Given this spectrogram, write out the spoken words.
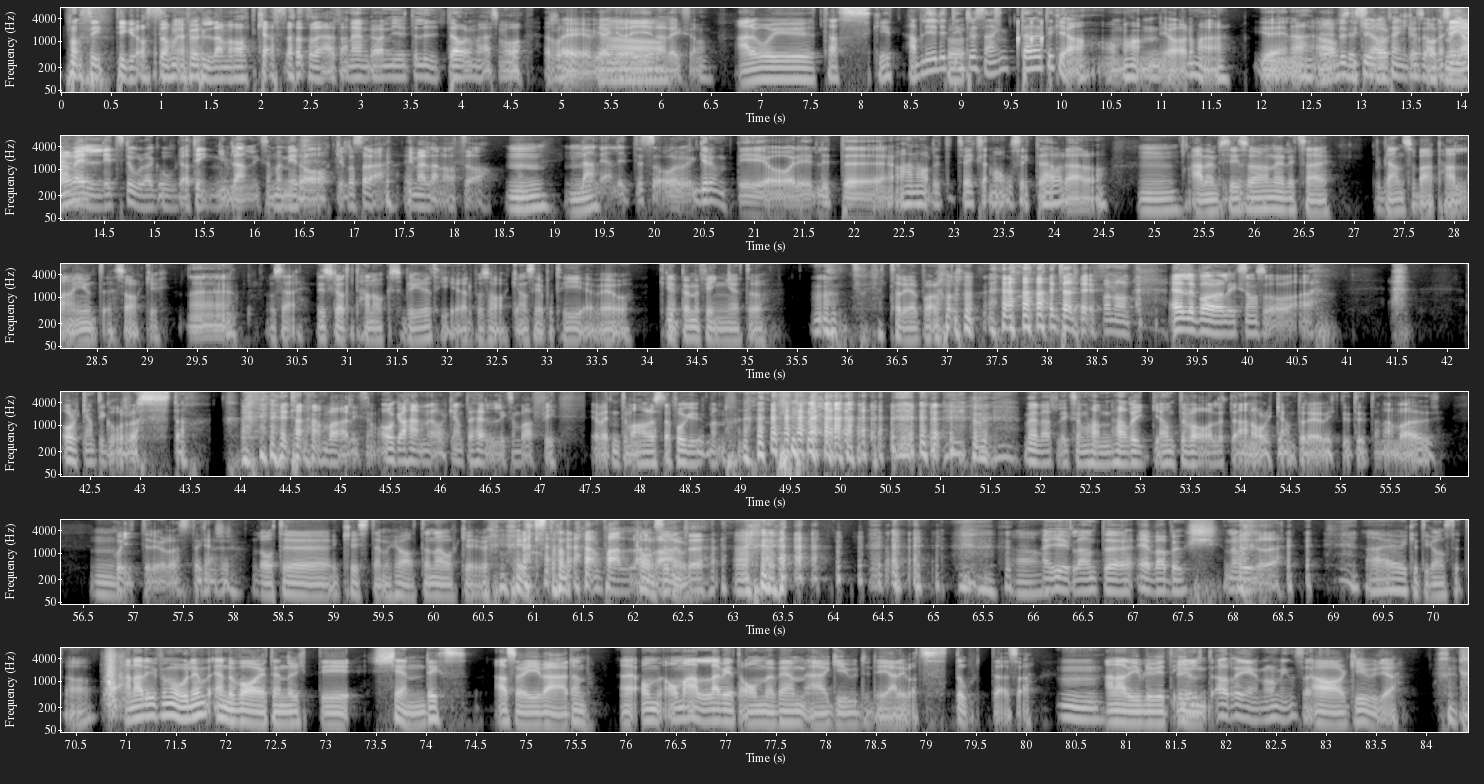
från Citygross som är fulla matkassar. Sådär, att han ändå njuter lite av de här små röviga Ja. grejerna liksom. Ja, det vore ju taskigt. Han blir lite För- intressantare tycker jag. Om han gör de här grejerna. Ja, det är lite precis. kul Och- att tänka så. och Men sen gör han väldigt stora goda ting ibland. Liksom med mirakel och sådär. emellanåt. Så. Mm, Ibland är han lite så grumpig och, det är lite, och han har lite tveksamma åsikter här och där. Och, Mm. Ja men precis, så han är lite så här. Ibland så bara pallar han ju inte saker. eh, Och så här, det är klart att han också blir irriterad på saker. Han ser på tv och knäpper med fingret och tar det på honom. ta det på någon. Eller bara liksom så... Orkar inte gå och rösta. Utan han bara liksom, och han orkar inte heller liksom bara, fi, jag vet inte vad han röstar på Gud men. men att liksom han, han riggar inte valet, han orkar inte det riktigt utan han bara skiter i att rösta kanske. Låter Kristdemokraterna åka ur riksdagen. Han pallar Konstigt bara nog. inte. Han gillar inte Ebba Busch något vidare. Nej, vilket är konstigt. Ja. Han hade ju förmodligen ändå varit en riktig kändis. Alltså i världen. Eh, Om, om alla vet om vem är Gud, det hade ju varit stort alltså. Han hade ju blivit in... Fyllt arenor minst sagt. Ja, gud ja.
